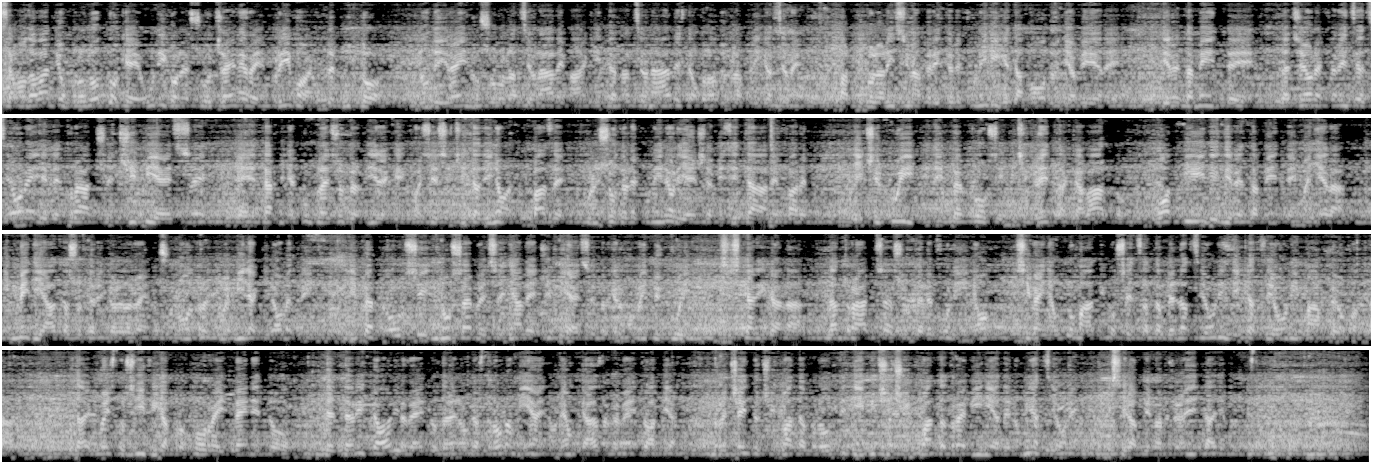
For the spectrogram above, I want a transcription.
Siamo davanti a un prodotto che è unico nel suo genere, il primo è un debutto non direi non solo nazionale ma anche internazionale, stiamo parlando di un'applicazione particolarissima per i telefonini che dà modo di avere direttamente la georeferenziazione e le tracce GPS, è termine complesso per dire che qualsiasi cittadino in base con il suo telefonino riesce a visitare, fare dei circuiti, dei percorsi in bicicletta, a cavallo o a piedi direttamente in maniera immediata sul territorio del Veneto. Sono oltre 2000 km di percorsi, non serve il segnale GPS perché nel momento in cui si scarica la, la traccia sul telefonino si va in automatico senza tabellazioni, indicazioni, mappe o quant'altro. Questo significa proporre il Veneto del territorio, il Veneto dell'enogastronomia e non è un caso che il Veneto abbia 350 prodotti tipici, 53 vini a denominazione e sia la prima regione d'Italia per questo.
